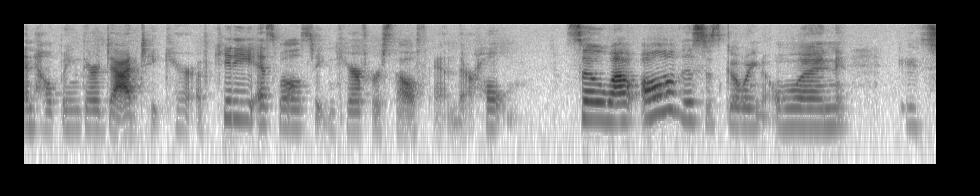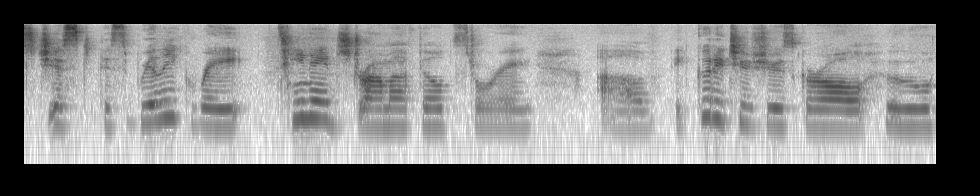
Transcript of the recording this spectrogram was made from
and helping their dad take care of Kitty as well as taking care of herself and their home. So while all of this is going on, it's just this really great teenage drama filled story of a goody two-shoes girl who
